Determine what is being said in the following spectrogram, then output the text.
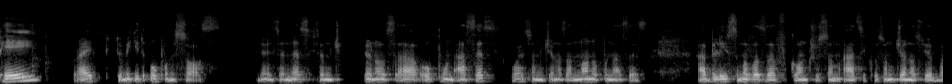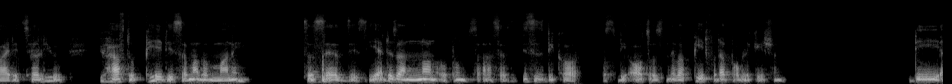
pay, right, to make it open source. You know, it's unless some journals are open access, while some journals are non-open access. I believe some of us have gone through some articles, some journals whereby they tell you you have to pay this amount of money to say this. Yeah, those are non-open access. This is because the authors never paid for that publication. The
